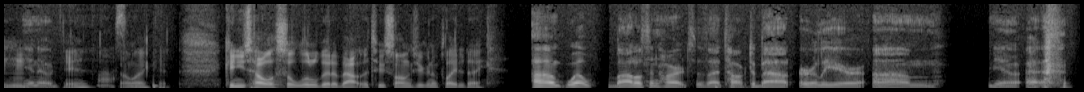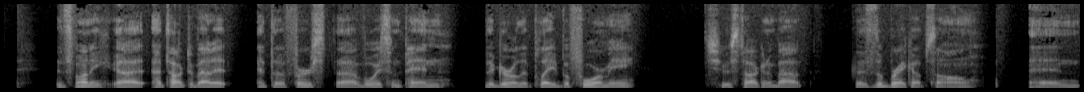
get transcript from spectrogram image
Mhm. You know, yeah, I like it. Can you tell us a little bit about the two songs you're going to play today? um, well, bottles and hearts, as I talked about earlier. Um, you know, I, it's funny. Uh, I talked about it at the first uh, voice and pen. The girl that played before me, she was talking about this is a breakup song, and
